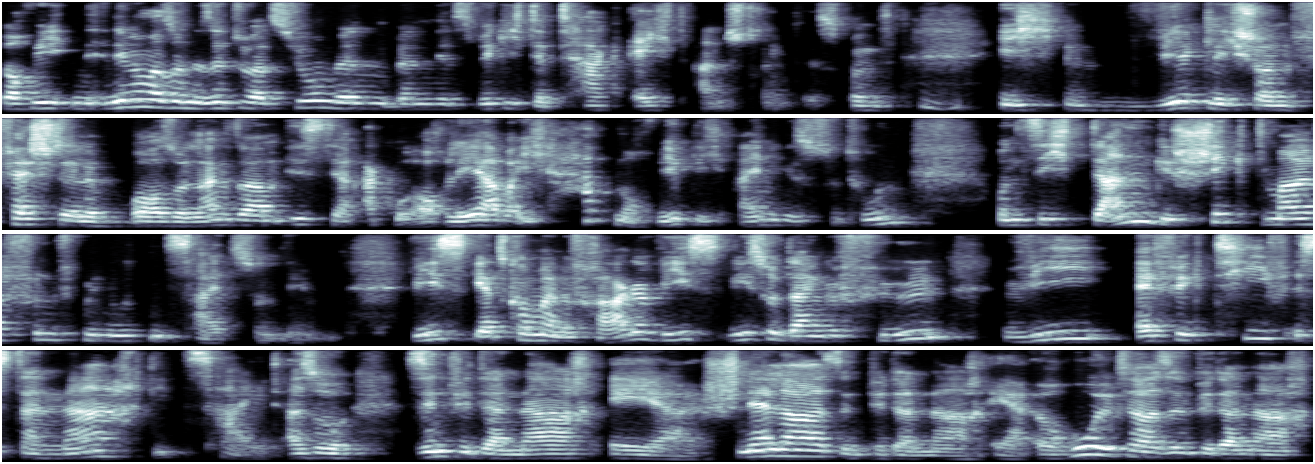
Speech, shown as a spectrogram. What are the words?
Doch wie, nehmen wir mal so eine Situation, wenn, wenn jetzt wirklich der Tag echt anstrengend ist und mhm. ich wirklich schon feststelle, boah, so langsam ist der Akku auch leer, aber ich habe noch wirklich einiges zu tun und sich dann geschickt mal fünf Minuten Zeit zu nehmen. Wie ist, jetzt kommt meine Frage, wie ist, wie ist so dein Gefühl, wie effektiv ist danach die Zeit? Also sind wir danach eher schneller, sind wir danach eher erholter, sind wir danach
